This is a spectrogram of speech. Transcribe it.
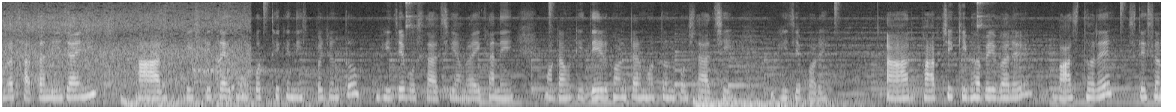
আমরা ছাতা নিয়ে যাইনি, আর বৃষ্টিতে একদম উপর থেকে নিচ পর্যন্ত ভিজে বসে আছি। আমরা এখানে মোটামুটি দেড় ঘণ্টার মতন বসে আছি, ভিজে পড়ে। আর ভাবছি কীভাবে এবারে বাস ধরে স্টেশন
